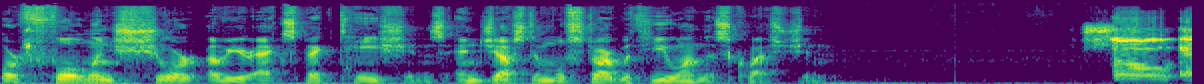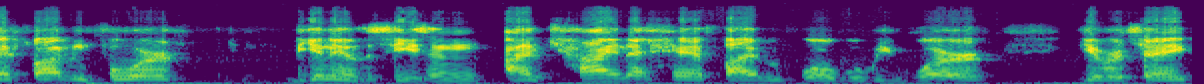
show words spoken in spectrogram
or fallen short of your expectations? And Justin, we'll start with you on this question. So at five and four, beginning of the season, I kind of had five and four where we were, give or take.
